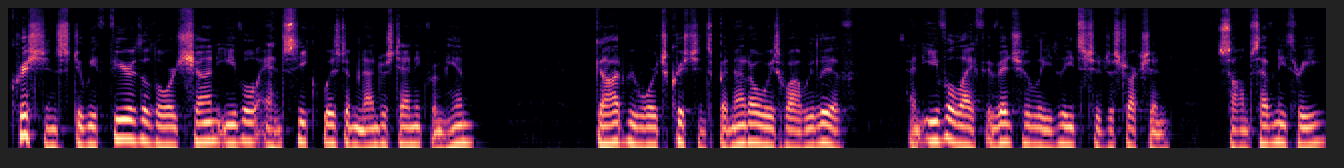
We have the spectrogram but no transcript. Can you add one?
Christians, do we fear the Lord, shun evil, and seek wisdom and understanding from Him? God rewards Christians, but not always while we live. An evil life eventually leads to destruction. Psalm 73,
